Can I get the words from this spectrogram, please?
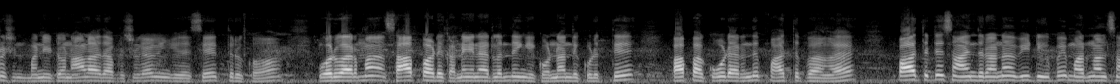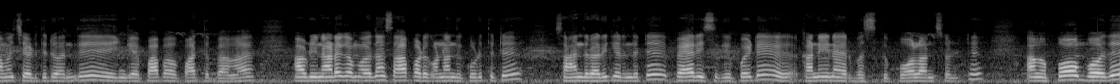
ஆப்ரேஷன் பண்ணிட்டோம் நாலாவது ஆப்ரேஷனுக்காக இங்கே சேர்த்துருக்கோம். ஒரு வாரமாக சாப்பாடு கண்டெய்னர்லேருந்து இங்கே கொண்டாந்து கொடுத்து பாப்பா கூட இருந்து பார்த்துப்பாங்க. பார்த்துட்டு சாயந்தரம்னா வீட்டுக்கு போய் மறுநாள் சமைச்சு எடுத்துகிட்டு வந்து இங்கே பாப்பாவை பார்த்துப்பாங்க. அப்படி நடக்கும்போது தான் சாப்பாடு கொண்டாந்து கொடுத்துட்டு சாயந்தரம் வரைக்கும் இருந்துட்டு பாரிஸுக்கு போயிட்டு கண்ணைநகர் பஸ்ஸுக்கு போகலான்னு சொல்லிட்டு அங்கே போகும்போது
